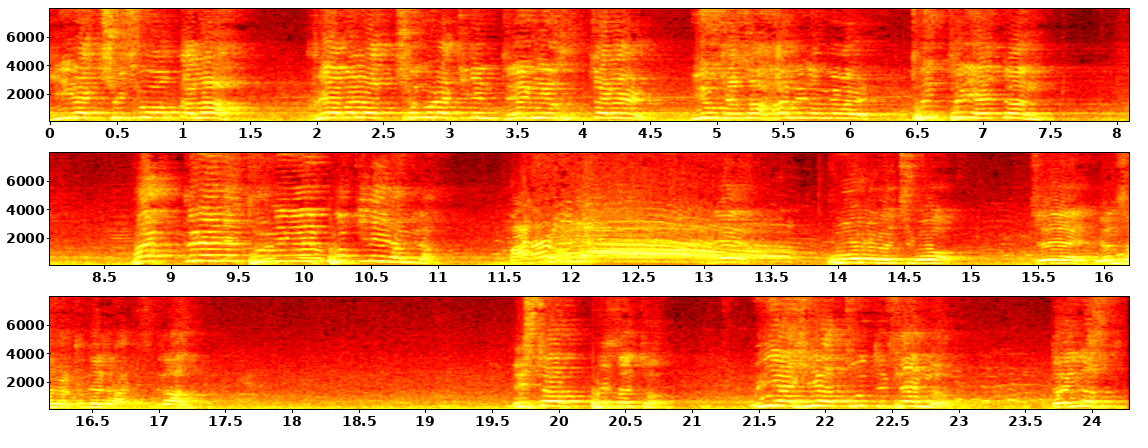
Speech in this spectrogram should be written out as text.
275억 달러 그야말로 천문학적인 대미 흑자를 미국에서 한미동맹을 튼튼히 했던 박근혜 대통령의 복귀대회랍니다. 이제 구호를 외치고 제 연설을 끝내도록 하겠습니다. Mr. President, we are here to defend the innocent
